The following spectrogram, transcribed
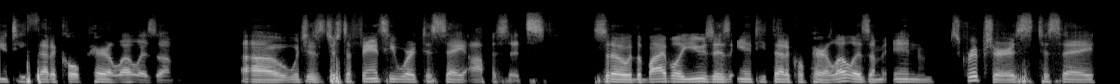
antithetical parallelism, uh, which is just a fancy word to say opposites. So the Bible uses antithetical parallelism in scriptures to say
